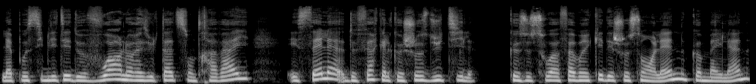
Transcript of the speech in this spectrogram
la possibilité de voir le résultat de son travail et celle de faire quelque chose d'utile, que ce soit fabriquer des chaussons en laine comme Mylan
